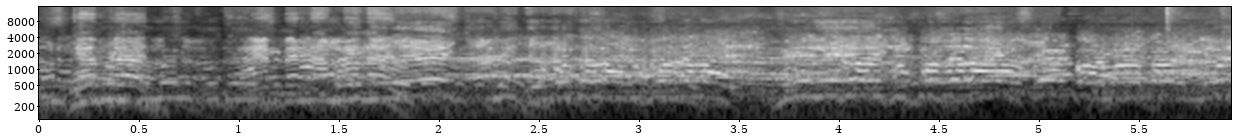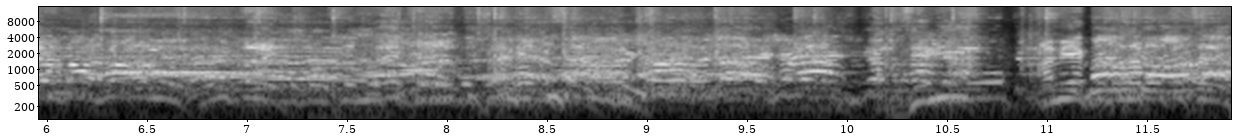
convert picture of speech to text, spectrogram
কোন ক্যাম্পে ক্যাম্পের নাম বলেন আমি একটা কথা বলতে চাই।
